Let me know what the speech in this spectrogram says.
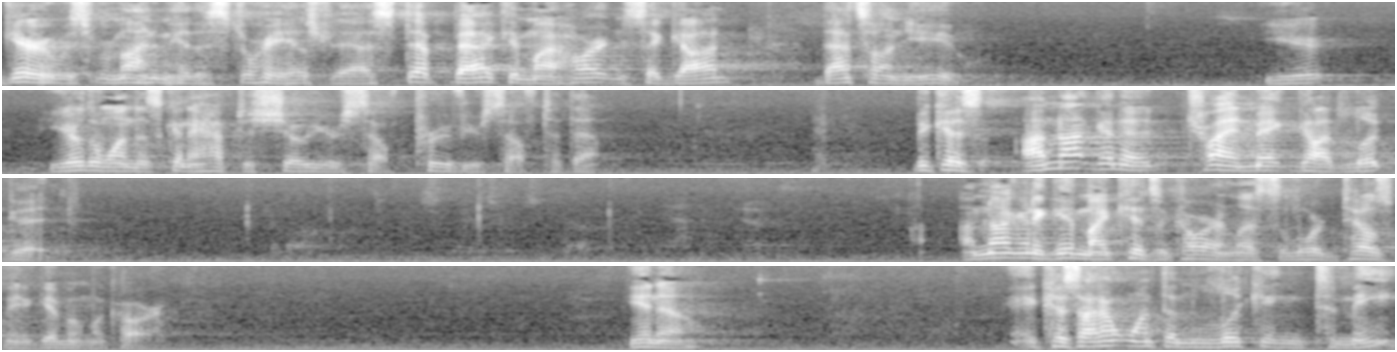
Gary was reminding me of the story yesterday. I stepped back in my heart and said, God, that's on you. You're, you're the one that's going to have to show yourself, prove yourself to them. Because I'm not going to try and make God look good. I'm not going to give my kids a car unless the Lord tells me to give them a car. You know? Because I don't want them looking to me.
